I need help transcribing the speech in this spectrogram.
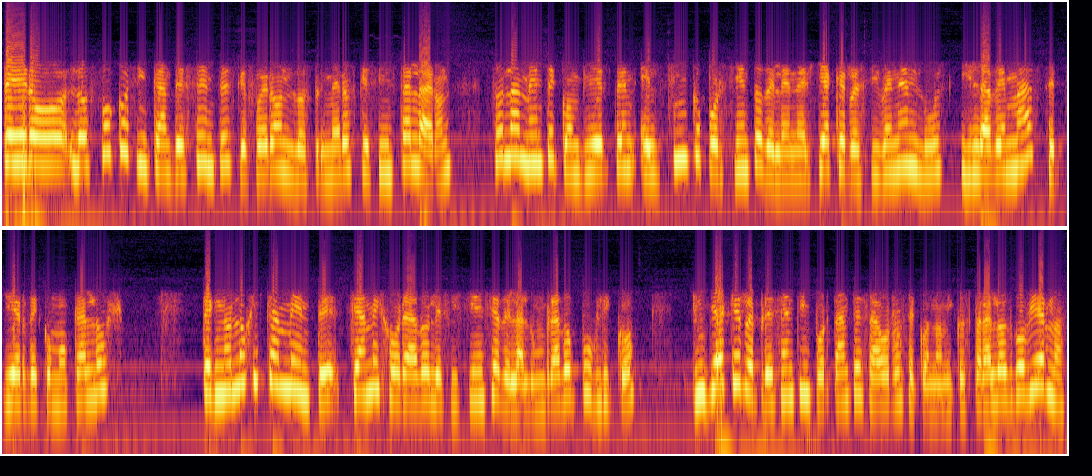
Pero los focos incandescentes, que fueron los primeros que se instalaron, solamente convierten el 5% de la energía que reciben en luz y la demás se pierde como calor. Tecnológicamente se ha mejorado la eficiencia del alumbrado público, ya que representa importantes ahorros económicos para los gobiernos.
